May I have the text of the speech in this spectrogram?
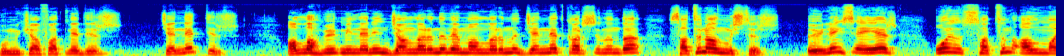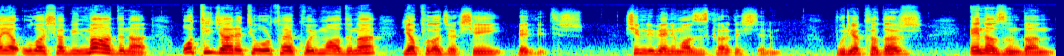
Bu mükafat nedir? Cennettir. Allah müminlerin canlarını ve mallarını cennet karşılığında satın almıştır. Öyleyse eğer o satın almaya ulaşabilme adına o ticareti ortaya koyma adına yapılacak şey bellidir. Şimdi benim aziz kardeşlerim buraya kadar en azından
